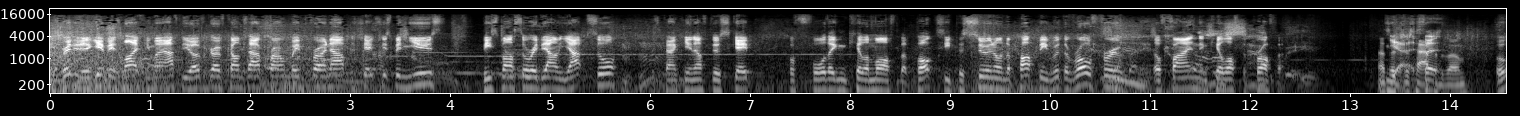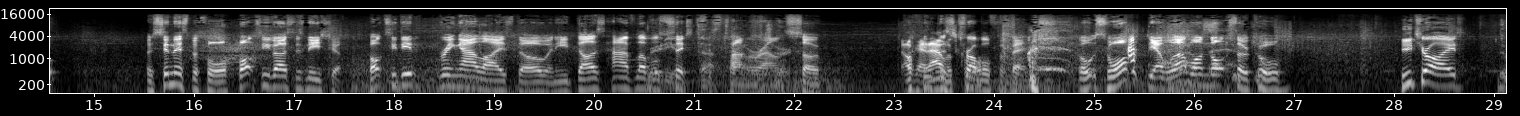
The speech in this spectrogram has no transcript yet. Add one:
He's ready to give his life. He might have the Overgrowth comes out. Crown being thrown out. The shape has been used. Beastmaster already down. YapzOr Thank you enough to escape before they can kill him off. But Boxi pursuing on the Puppey with the roll through. They'll find and kill off the Prophet. That's what Yeah, just so- happened to them. Oh. We've seen this before. Boxi versus Nisha. Boxi did bring allies, though, and he does have level 6 this time around. So, Okay, that there's was trouble for Venge. oh, swap? Yeah, well, that one not so cool. He tried. The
